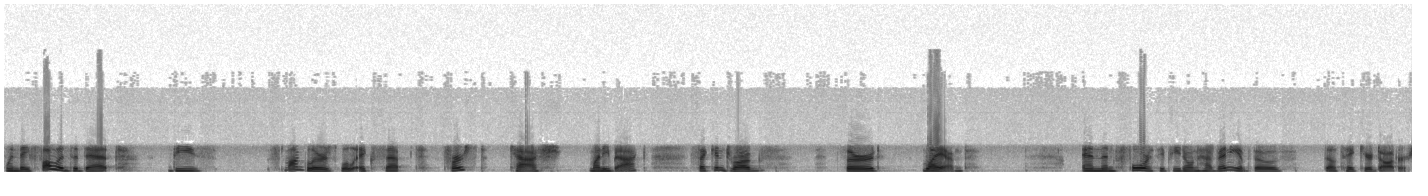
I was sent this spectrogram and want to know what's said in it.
when they fall into debt, these smugglers will accept first cash, money back, second drugs, third land. And then fourth, if you don't have any of those, they'll take your daughters.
